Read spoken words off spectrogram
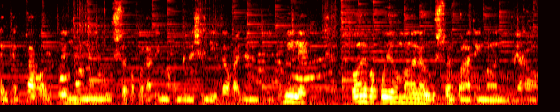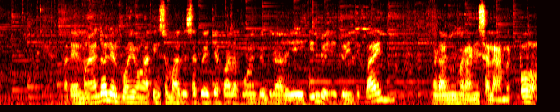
magdagdag pa kung ano po yung gusto pa po nating mga kombinasyon dito kaya na po pumili kung ano pa po yung mga nagustuhan po nating mga numero. At ayun mga idol yan po yung ating sumada sa pwede para po ngayong February 18, 2025 maraming maraming salamat po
